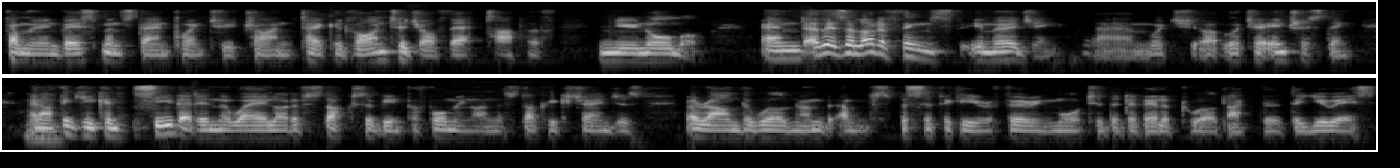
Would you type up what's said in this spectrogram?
from an investment standpoint to try and take advantage of that type of new normal? And uh, there's a lot of things emerging, um, which, are, which are interesting. And I think you can see that in the way a lot of stocks have been performing on the stock exchanges around the world. And I'm, I'm specifically referring more to the developed world, like the, the US,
